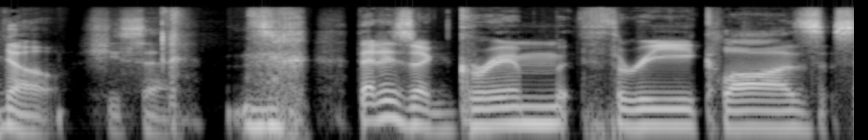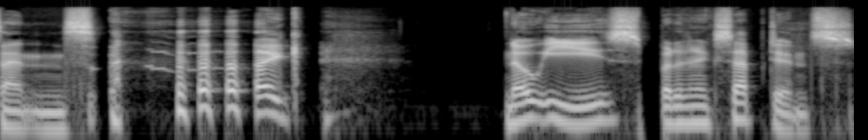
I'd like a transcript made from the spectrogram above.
No, she said. that is a grim three clause sentence. like, no ease, but an acceptance.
